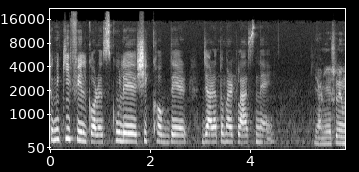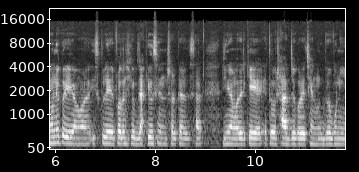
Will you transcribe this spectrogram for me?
তুমি কি ফিল করো স্কুলে শিক্ষকদের যারা তোমার ক্লাস নেয়? আমি আসলে মনে করি আমার স্কুলের প্রধান শিক্ষক জাকির হোসেন সরকার স্যার, যিনি আমাদেরকে এত সাহায্য করেছেন, উদ্ভাবনী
